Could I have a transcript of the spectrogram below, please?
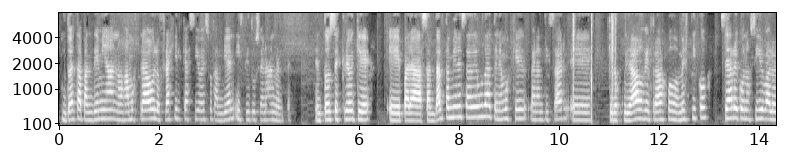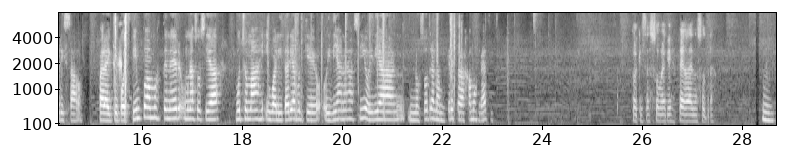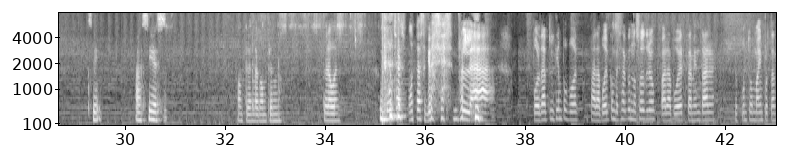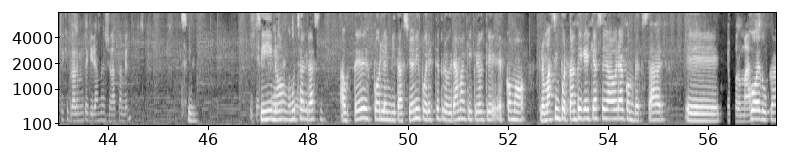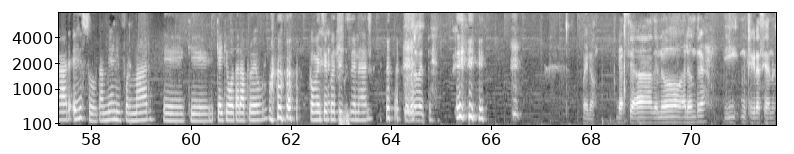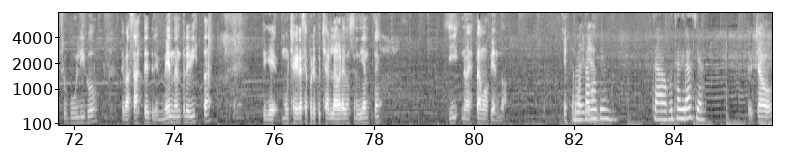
toda esta pandemia nos ha mostrado lo frágil que ha sido eso también institucionalmente. Entonces creo que eh, para saldar también esa deuda tenemos que garantizar eh, que los cuidados y el trabajo doméstico sea reconocido y valorizado, para que por fin podamos tener una sociedad mucho más igualitaria, porque hoy día no es así, hoy día nosotras las mujeres trabajamos gratis. Porque se asume que es pega de nosotras. Mm, sí, así es. Comprendo, comprendo. Pero bueno, muchas, muchas gracias por la por darte el tiempo para poder conversar con nosotros, para poder también dar los puntos más importantes que probablemente querías mencionar también. Sí. Sí, no, muchas gracias a ustedes por la invitación y por este programa que creo que es como lo más importante que hay que hacer ahora, conversar, eh, informar. coeducar, eso, también informar eh, que, hay que votar a prueba, convención constitucional. Totalmente. bueno, gracias de nuevo, Alondra, y muchas gracias a nuestro público. Te pasaste tremenda entrevista. Así que muchas gracias por escuchar la hora constituyente y nos estamos viendo. nos estamos viendo. Chao, muchas gracias. Chao.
